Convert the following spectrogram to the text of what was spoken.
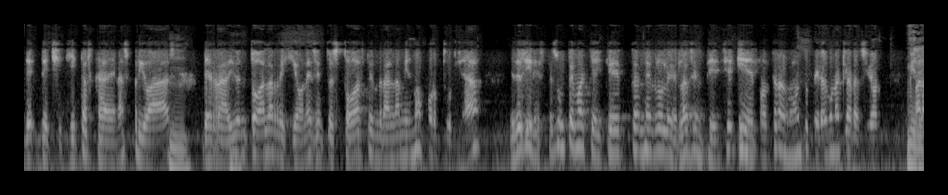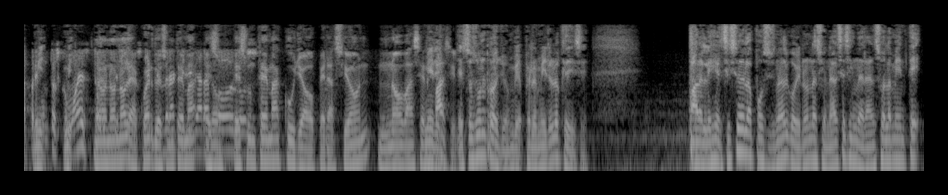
de, de chiquitas cadenas privadas Mm. de radio en todas las regiones, entonces todas tendrán la misma oportunidad. Es decir, este es un tema que hay que tenerlo, leer la sentencia y de pronto en algún momento pedir alguna aclaración Mire, para mi- preguntas mi- como esta. No, no, no, de acuerdo. Es un tema, es, un tema cuya operación no va a ser Mire, fácil. esto es un rollo, mi- pero mire lo que dice. Para el ejercicio de la oposición al gobierno nacional se asignarán solamente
